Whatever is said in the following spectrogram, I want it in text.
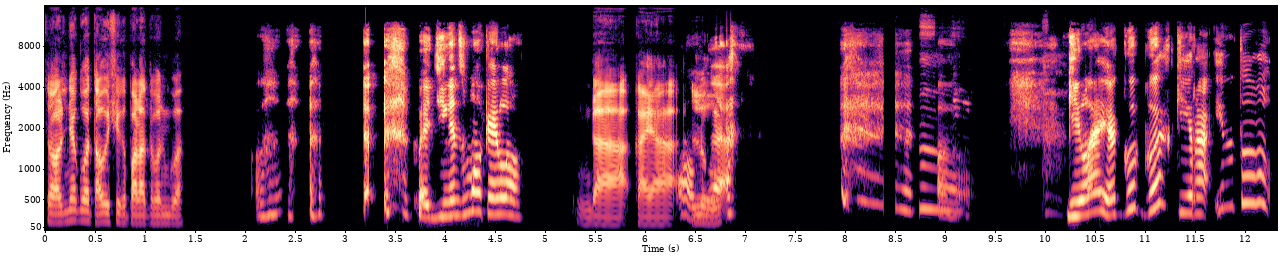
Soalnya gue tahu isi kepala teman gue. Bajingan semua kayak lo. Nggak kayak Oh lu. enggak. Oh. Gila ya, gue gue kirain tuh,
